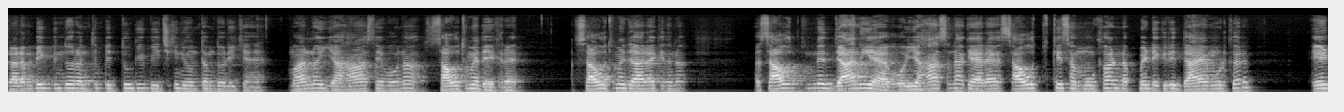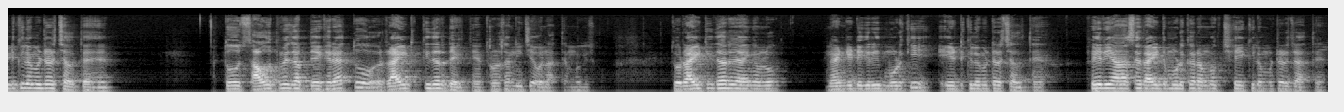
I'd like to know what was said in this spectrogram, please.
प्रारंभिक बिंदु और अंतिम बिंदु के बीच की न्यूनतम दूरी क्या है? मान लो यहाँ से वो ना साउथ में देख रहे हैं। साउथ में जा रहा है कितना? साउथ में जा नहीं है वो। यहाँ से ना कह रहा है साउथ के सम्मुख और नब्बे डिग्री दाएँ मुड़कर एट किलोमीटर चलते हैं। तो साउथ में जब देख रहा है तो राइट किधर देखते हैं? थोड़ा सा नीचे बनाते हैं हम लोग इसको। तो राइट इधर जाएँगे हम लोग। 90 डिग्री मुड़ के एट किलोमीटर चलते हैं। फिर यहाँ से राइट मुड़कर हम लोग 6 किलोमीटर जाते हैं।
